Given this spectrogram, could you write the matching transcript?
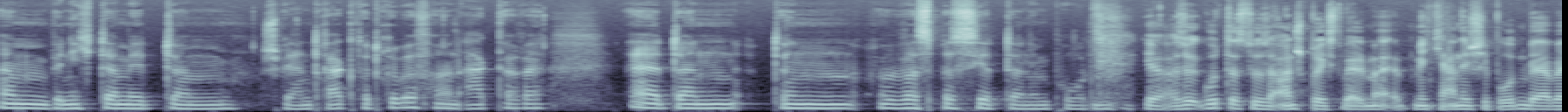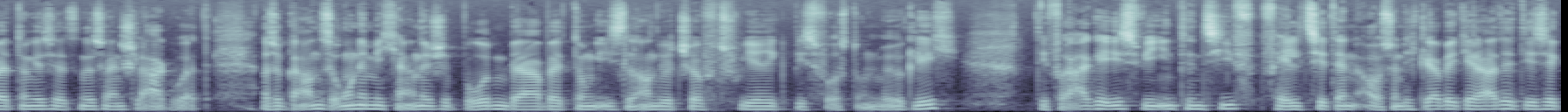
ähm, wenn ich da mit ähm, schweren Traktor drüber fahre, ackere, äh, dann, dann was passiert dann im Boden? Ja, also gut, dass du es ansprichst, weil mechanische Bodenbearbeitung ist jetzt nur so ein Schlagwort. Also ganz ohne mechanische Bodenbearbeitung ist Landwirtschaft schwierig bis fast unmöglich. Die Frage ist, wie intensiv fällt sie denn aus? Und ich glaube, gerade diese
